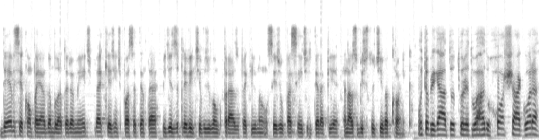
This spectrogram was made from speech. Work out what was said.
deve ser acompanhado ambulatoriamente para que a gente possa tentar medidas preventivas de longo prazo para que ele não seja o paciente de terapia renal substitutiva crônica. Muito obrigado, doutor Eduardo Rocha. Agora,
